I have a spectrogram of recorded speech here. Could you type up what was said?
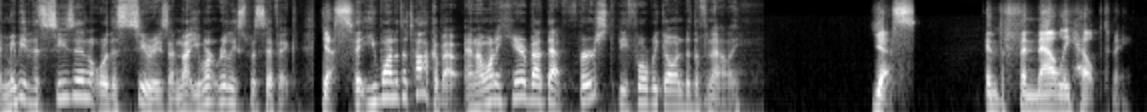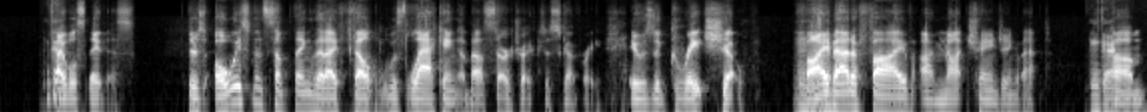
maybe the season or the series. I'm not. You weren't really specific yes. that you wanted to talk about, and I want to hear about that first before we go into the finale. Yes. And the finale helped me. Okay. I will say this. there's always been something that I felt was lacking about Star Trek Discovery. It was a great show. Mhm. Five out of five. I'm not changing that. Okay. Um,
